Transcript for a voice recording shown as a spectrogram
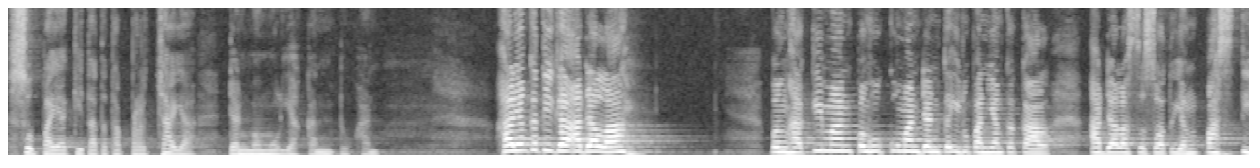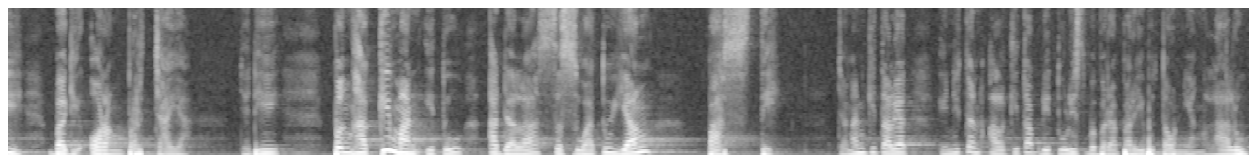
supaya kita tetap percaya dan memuliakan Tuhan. Hal yang ketiga adalah penghakiman, penghukuman dan kehidupan yang kekal adalah sesuatu yang pasti bagi orang percaya. Jadi penghakiman itu adalah sesuatu yang pasti. Jangan kita lihat ini kan Alkitab ditulis beberapa ribu tahun yang lalu.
